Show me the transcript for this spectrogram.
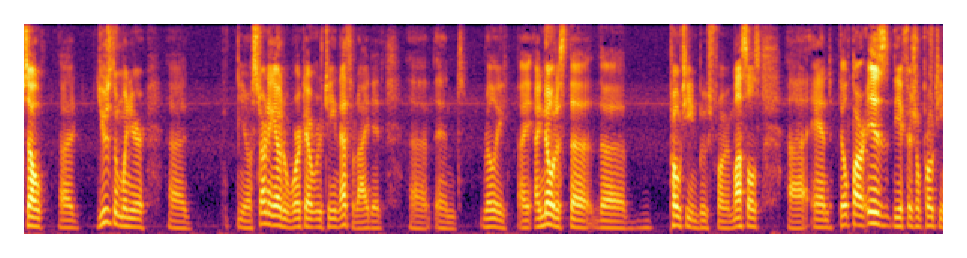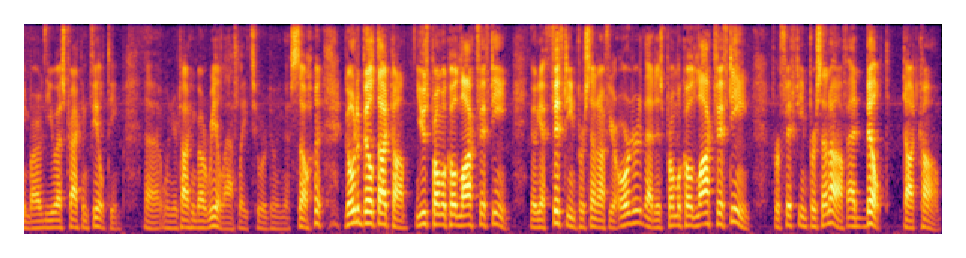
so uh, use them when you're, uh, you know, starting out a workout routine. That's what I did, uh, and really, I, I noticed the the protein boost for my muscles. Uh, and Built Bar is the official protein bar of the U.S. track and field team uh, when you're talking about real athletes who are doing this. So go to built.com, use promo code LOCK15. You'll get 15% off your order. That is promo code LOCK15 for 15% off at built.com.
